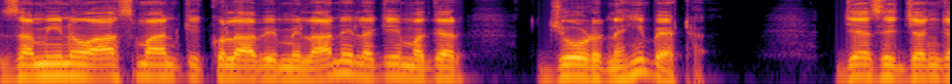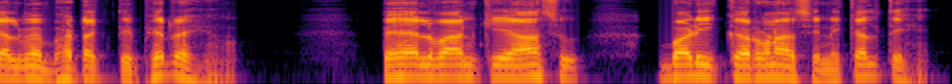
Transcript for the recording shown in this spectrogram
जमीनों आसमान के कुलाबे मिलाने लगे, मगर जोड़ नहीं बैठा। जैसे जंगल में भटकते फिर रहे हों। पहलवान के आँसू बड़ी करुणा से निकलते हैं।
